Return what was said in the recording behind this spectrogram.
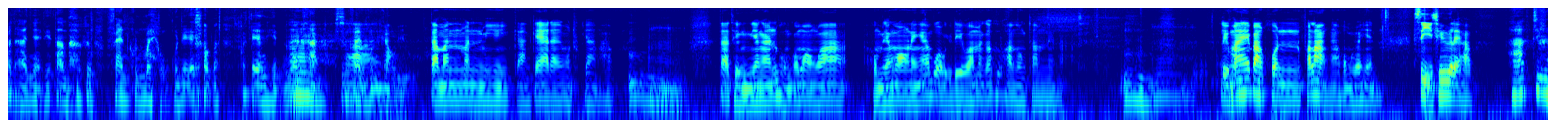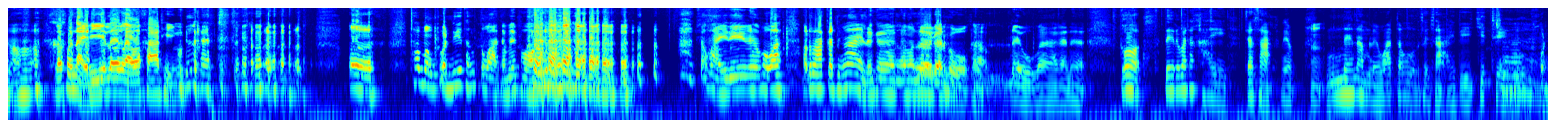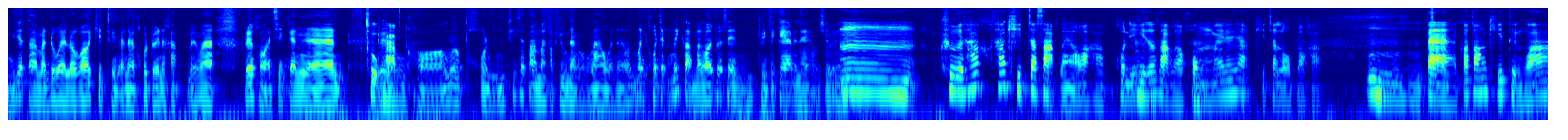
ปัญหาใหญ่ที่ตามมาก็คือแฟนคนใหม่ของคุณที่จะเข้ามา ก็จะยังเห็นรอยสักอ่าซึ่งใช่ แฟนคนเก่าอยู่ แต่มันมันมีการแก้ได้หมดทุกอย่างครับ อืม อืมแต่ถึงอย่างนั้นผมก็มองว่า ผมยังมองในแง่บวกอยู่ดีว่ามันก็คือความทรงจำหนึ่งอะอืมอืมหรือไม่บางคนฝรั่งอะผมเคยเห็นสี่ชื่อเลยครับ ฮะจริงเหรอ แล้วคนไหนที่เลิกแล้วก็ฆ่าทิ้งอุ๊ยแรงเออ ถ้าบางคนที่ทั้งตัวอาจจะไม่พอ สมัยนี้นะเพราะว่ารักกันง่ายเหลือเกินแล้วก็เลิกกันถูกครับเร็วมากกันนะฮะก็เรียกได้ว่าถ้าใครจะสักเนี่ยอืมแนะนำเลยว่าต้องศึกษาให้ดีคิดถึงใช่ผลที่จะตามมาด้วย แล้วก็คิดถึงอนาคตด้วยนะครับ ไม่ว่าเรื่องของอาชีพการงานถูกครับเรื่องของผลที่จะตามมากับผิวหนังของเราอะนะมันควรจะไม่กลับมาร้อยเปอร์เซ็นถึงจะแก้ไปแล้วใช่ไหมอืมคือถ้าถ้าคิดจะสักแล้วอะครับ คนที่คิดจะสักแล้วคงไม่ได้อยากคิดจะลบหรอกครับ อืมแต่ก็ต้องคิดถึงว่า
